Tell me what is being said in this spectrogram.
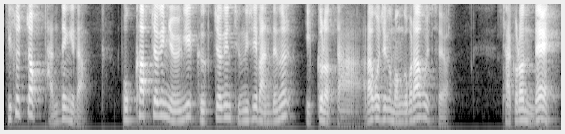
기술적 반등이다. 복합적인 요인이 극적인 증시 반등을 이끌었다라고 지금 언급을 하고 있어요. 자 그런데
